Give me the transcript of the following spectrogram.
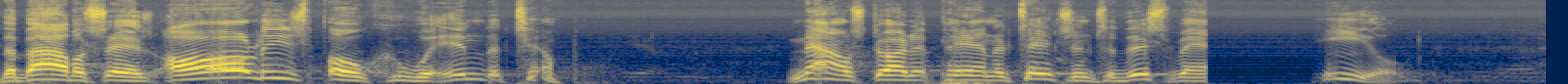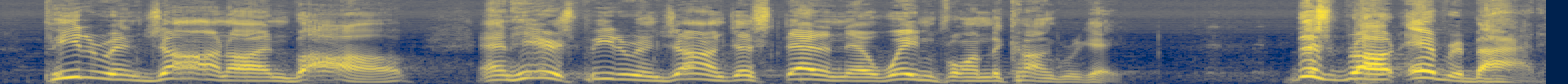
The Bible says all these folk who were in the temple now started paying attention to this man healed. Peter and John are involved, and here's Peter and John just standing there waiting for him to congregate. This brought everybody.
